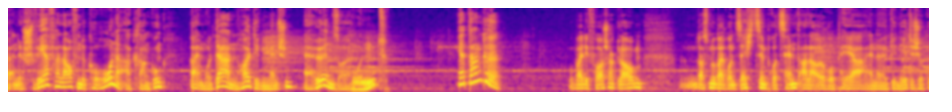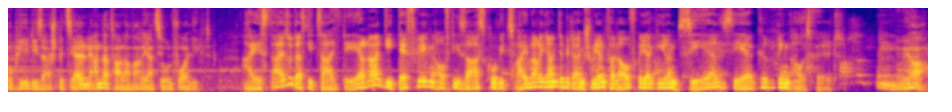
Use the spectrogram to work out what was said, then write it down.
für eine schwer verlaufende Corona-Erkrankung bei modernen heutigen Menschen erhöhen sollen. Und? Ja, danke. Wobei die Forscher glauben, dass nur bei rund 16 Prozent aller Europäer eine genetische Kopie dieser speziellen Neandertaler-Variation vorliegt. Heißt also, dass die Zahl derer, die deswegen auf die SARS-CoV-2-Variante mit einem schweren Verlauf reagieren, sehr, sehr gering ausfällt. Nun ja,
